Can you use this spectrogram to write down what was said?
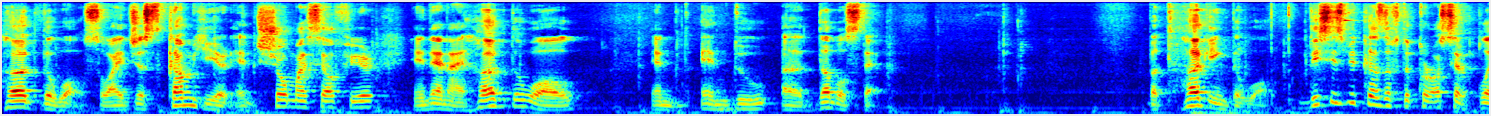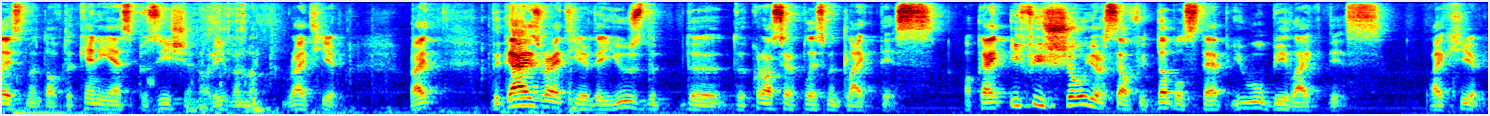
hug the wall. So I just come here and show myself here, and then I hug the wall and, and do a double step. But hugging the wall. This is because of the crosshair placement of the kennyS position, or even right here, right? The guys right here, they use the, the, the crosshair placement like this, okay? If you show yourself with double step, you will be like this, like here.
